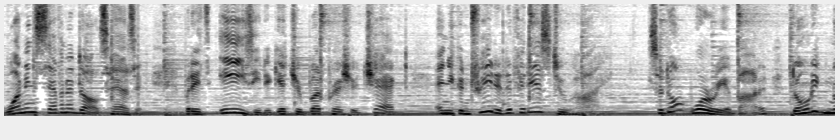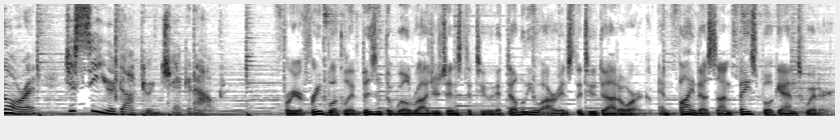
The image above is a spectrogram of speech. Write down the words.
One in seven adults has it, but it's easy to get your blood pressure checked, and you can treat it if it is too high. So don't worry about it, don't ignore it, just see your doctor and check it out. For your free booklet, visit the Will Rogers Institute at wrinstitute.org and find us on Facebook and Twitter.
